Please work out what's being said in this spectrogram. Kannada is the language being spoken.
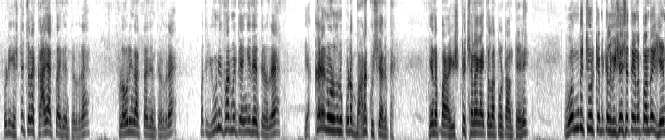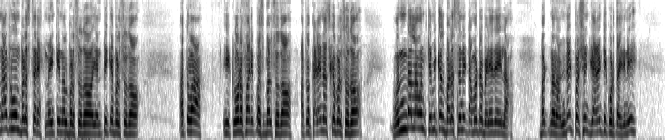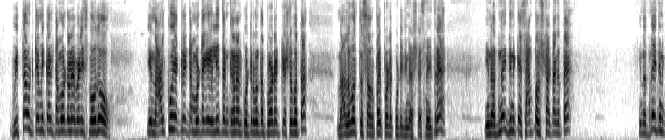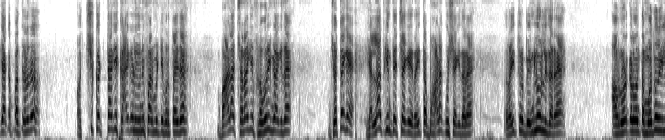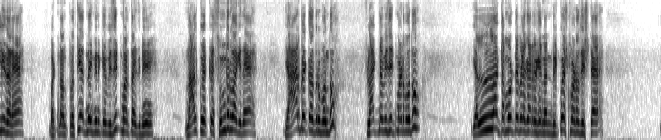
ನೋಡಿ ಎಷ್ಟು ಚೆನ್ನಾಗಿ ಕಾಯಿ ಆಗ್ತಾ ಇದೆ ಅಂತ ಹೇಳಿದ್ರೆ ಫ್ಲವರಿಂಗ್ ಆಗ್ತಾ ಇದೆ ಅಂತ ಹೇಳಿದ್ರೆ, ಮತ್ತು ಯೂನಿಫಾರ್ಮಿಟಿ ಹೆಂಗಿದೆ ಅಂತ ಹೇಳಿದ್ರೆ ಎಕ್ಕಡೆ ನೋಡಿದ್ರು ಕೂಡ ಭಾಳ ಖುಷಿ ಆಗುತ್ತೆ. ಏನಪ್ಪ, ಇಷ್ಟು ಚೆನ್ನಾಗಾಯ್ತಲ್ಲ ತೋಟ ಅಂತೇಳಿ. ಒಂದು ಚೂರು ಕೆಮಿಕಲ್ ವಿಶೇಷತೆ ಏನಪ್ಪ ಅಂದರೆ, ಏನಾದರೂ ಒಂದು ಬಳಸ್ತಾರೆ. ನೈಂಟೀನಲ್ಲಿ ಬಳಸೋದು ಎನ್ ಪಿ ಕೆ ಬಳಸೋದು, ಅಥವಾ ಈ ಕ್ಲೋರೋಫಾರಿಪಸ್ ಬಳಸೋದು, ಅಥವಾ ಕಳೆನಾಶಕ ಬಳಸೋದು, ಒಂದಲ್ಲ ಒಂದು ಕೆಮಿಕಲ್ ಬಳಸ್ತಾನೆ ಟೊಮೊಟೊ ಬೆಳೆಯೋದೇ ಇಲ್ಲ. ಬಟ್ ನಾನು ಹಂಡ್ರೆಡ್ ಪರ್ಸೆಂಟ್ ಗ್ಯಾರಂಟಿ ಕೊಡ್ತಾಯಿದ್ದೀನಿ ವಿತೌಟ್ ಕೆಮಿಕಲ್ ಟೊಮೊಟೊನ ಬೆಳೆಸ್ಬೋದು. ಈ ನಾಲ್ಕು ಎಕರೆ ಟೊಮೊಟೊಗೆ ಇಲ್ಲಿ ತನಕ ನಾನು ಕೊಟ್ಟಿರುವಂಥ ಪ್ರಾಡಕ್ಟ್ ಎಷ್ಟು ಗೊತ್ತಾ? ನಲ್ವತ್ತು ಸಾವಿರ ರೂಪಾಯಿ ಪ್ರಾಡಕ್ಟ್ ಕೊಟ್ಟಿದ್ದೀನಿ ಅಷ್ಟೇ ಸ್ನೇಹಿತರೆ. ಇನ್ನು ಹದಿನೈದು ದಿನಕ್ಕೆ ಸ್ಯಾಂಪಲ್ ಸ್ಟಾರ್ಟ್ ಆಗುತ್ತೆ. ಇನ್ನು ಹದಿನೈದು ದಿನಕ್ಕೆ ಯಾಕಪ್ಪ ಅಂತ ಹೇಳಿದ್ರೆ, ಅಚ್ಚುಕಟ್ಟಾಗಿ ಕಾಯಿಗಳು ಯೂನಿಫಾರ್ಮಿಟಿ ಇದೆ. ಭಾಳ ಚೆನ್ನಾಗಿ ಫ್ಲವರಿಂಗ್ ಆಗಿದೆ. ಜೊತೆಗೆ ಎಲ್ಲದಕ್ಕಿಂತ ಹೆಚ್ಚಾಗಿ ರೈತ ಭಾಳ ಖುಷಿಯಾಗಿದ್ದಾರೆ. ರೈತರು ಬೆಂಗಳೂರಲ್ಲಿದ್ದಾರೆ. ಅವ್ರು ನೋಡ್ಕೊಳ್ಳುವಂಥ ಮೊದಲು ಇಲ್ಲಿದ್ದಾರೆ. ಬಟ್ ನಾನು ಪ್ರತಿ ಹದಿನೈದು ದಿನಕ್ಕೆ ವಿಸಿಟ್ ಮಾಡ್ತಾಯಿದ್ದೀನಿ ನಾಲ್ಕು ಎಕರೆ ಸುಂದರವಾಗಿದೆ. ಯಾರು ಬೇಕಾದರೂ ಬಂದು ಫ್ಲ್ಯಾಟ್ನ ವಿಸಿಟ್ ಮಾಡ್ಬೋದು. ಎಲ್ಲ ಟೊಮೊಟೊ ಬೆಳೆಗಾರರಿಗೆ ನಾನು ರಿಕ್ವೆಸ್ಟ್ ಮಾಡೋದಿಷ್ಟೇ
